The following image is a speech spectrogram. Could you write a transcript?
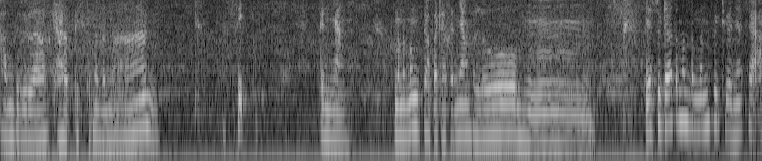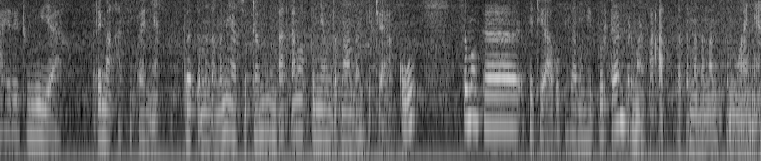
Alhamdulillah udah habis teman-teman. Masih kenyang. Teman-teman udah pada kenyang belum? Hmm. ya sudah teman-teman videonya saya akhiri dulu ya. Terima kasih banyak buat teman-teman yang sudah menyempatkan waktunya untuk nonton video aku. Semoga video aku bisa menghibur dan bermanfaat buat teman-teman semuanya.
